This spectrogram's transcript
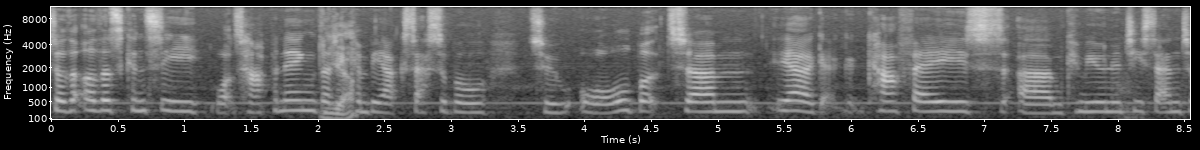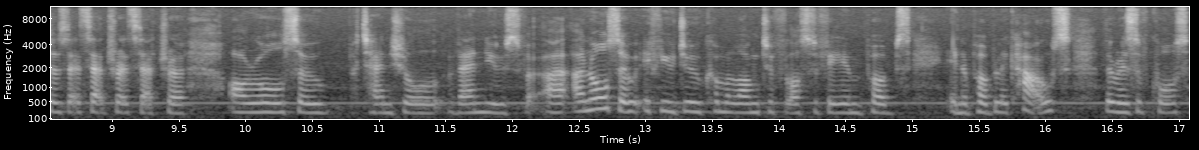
so that others can see what's happening, that Yeah. it can be accessible to all. But um, yeah, g- cafes, um, community centres, etc., etc., are also potential venues. For, uh, and also, if you do come along to philosophy in pubs in a public house, there is, of course,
